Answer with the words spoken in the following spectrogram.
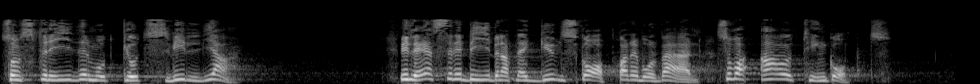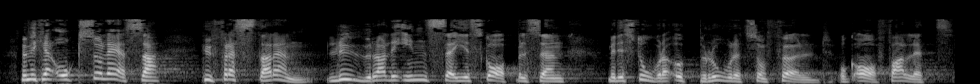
som strider mot Guds vilja. Vi läser i Bibeln att när Gud skapade vår värld så var allting gott. Men vi kan också läsa hur frestaren lurade in sig i skapelsen med det stora upproret som följd och avfallet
